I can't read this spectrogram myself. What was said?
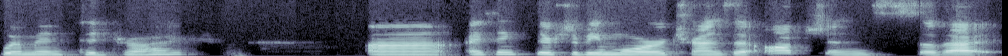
women to drive, uh, I think there should be more transit options so that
